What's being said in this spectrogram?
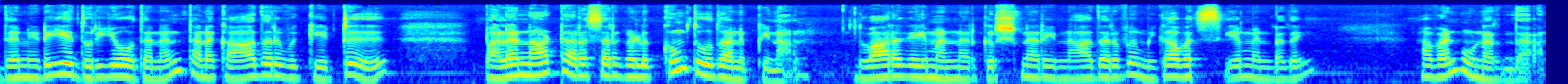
இதனிடையே துரியோதனன் தனக்கு ஆதரவு கேட்டு பல நாட்டு அரசர்களுக்கும் தூது அனுப்பினான். துவாரகை மன்னர் கிருஷ்ணரின் ஆதரவு மிக அவசியம் என்பதை அவன் உணர்ந்தான்.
